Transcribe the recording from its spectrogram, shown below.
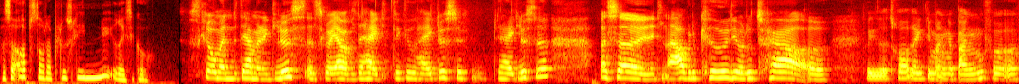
for så opstår der pludselig en ny risiko. Skriver man, det har man ikke lyst, altså skriver jeg i hvert fald, det har jeg ikke, det gider, har jeg ikke lyst til, det har jeg ikke lyst til. Og så, øh, nej, ah, hvor er du kedelig, og du tør, og Fordi jeg tror rigtig mange er bange for at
